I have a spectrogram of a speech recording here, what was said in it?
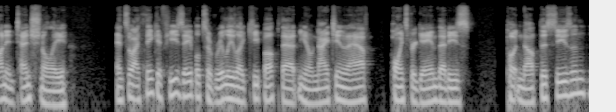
unintentionally. And so I think if he's able to really like keep up that, you know, 19 and a half points per game that he's putting up this season,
